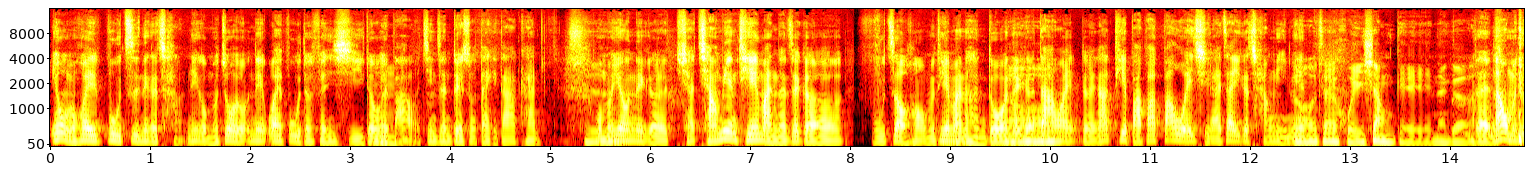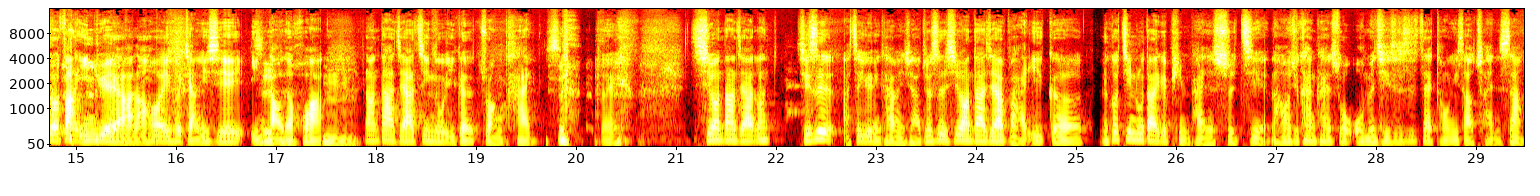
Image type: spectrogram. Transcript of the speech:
因为我们会布置那个场，那个我们做那外部的分析，都会把竞争对手带给大家看。嗯、我们用那个墙墙面贴满了这个符咒哈，我们贴满了很多那个大外对，然后贴把它包围起来，在一个场里面，然后再回向给那个对，然后我们就会放音乐啊，然后会讲一些引导的话，嗯，让大家进入一个状态，是。对，希望大家让其实啊，这有点开玩笑，就是希望大家把一个能够进入到一个品牌的世界，然后去看看说，我们其实是在同一艘船上，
